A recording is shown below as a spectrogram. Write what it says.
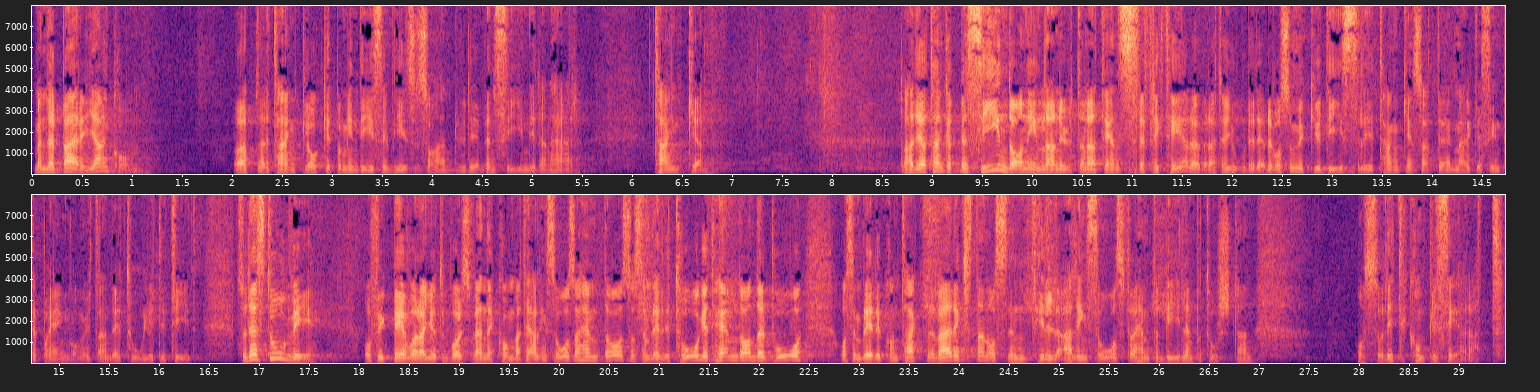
Men när bärgaren kom och öppnade tanklocket på min dieselbil så sa han, du det är bensin i den här tanken. Då hade jag tankat bensin dagen innan utan att ens reflektera över att jag gjorde det. Det var så mycket diesel i tanken så att det märktes inte på en gång utan det tog lite tid. Så där stod vi och fick be våra Göteborgsvänner komma till Alingsås och hämta oss och sen blev det tåget hem dagen därpå och sen blev det kontakt med verkstaden och sen till Alingsås för att hämta bilen på torsdagen. Och så lite komplicerat.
